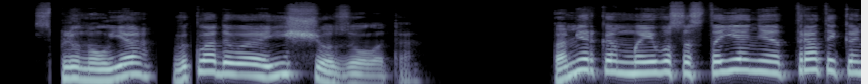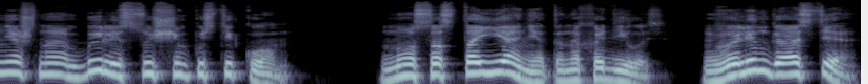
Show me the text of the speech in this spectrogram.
— сплюнул я, выкладывая еще золото. По меркам моего состояния траты, конечно, были сущим пустяком. Но состояние-то находилось в Эленгасте.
